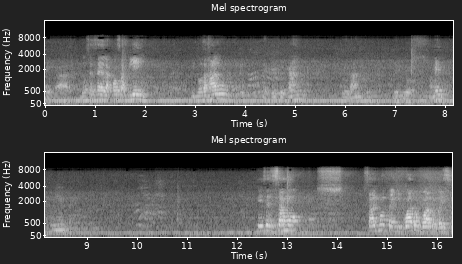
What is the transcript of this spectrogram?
pecado. No sé hacer las cosas bien y no las hago, estoy pecando delante de Dios. Amén. Amén. ¿Qué dice el Salmo, Salmo 34, 4? ¿qué dice?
